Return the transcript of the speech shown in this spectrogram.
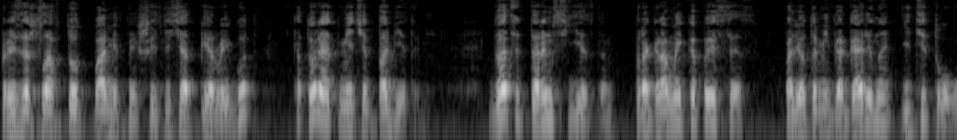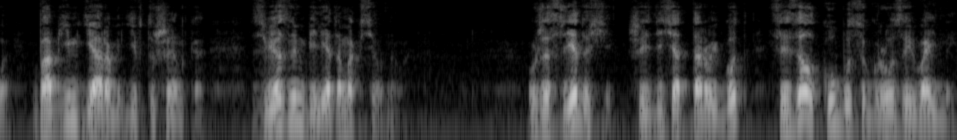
произошла в тот памятный 61 год, который отмечен победами. 22-м съездом, программой КПСС, полетами Гагарина и Титова, Бабьим Яром Евтушенко, звездным билетом Аксенова. Уже следующий, 62 год, связал Кубу с угрозой войны.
